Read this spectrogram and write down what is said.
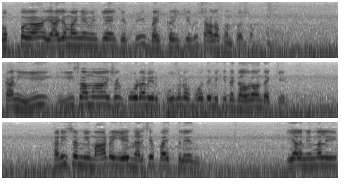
గొప్పగా యాజమాన్యం ఇంట్లో అని చెప్పి బహిష్కరించారు చాలా సంతోషం. కానీ ఈ ఈ సమావేశం కూడా మీరు కూర్చుండకపోతే మీకు ఇంత గౌరవం దక్కేది. కనీసం మీ మాట ఏది నడిచే పరిస్థితి లేదు. ఇవాళ మిమ్మల్ని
